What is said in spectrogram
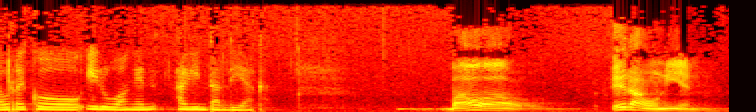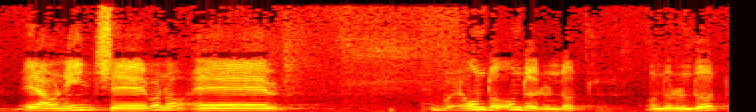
aurreko hiru agintaldiak? Ba, era honien, era honin, ze, bueno, e, ondo, ondo erundot, ondo erundot,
